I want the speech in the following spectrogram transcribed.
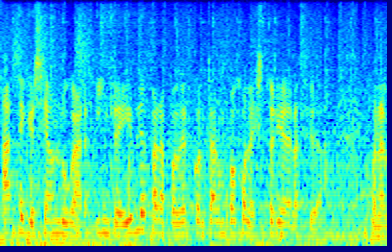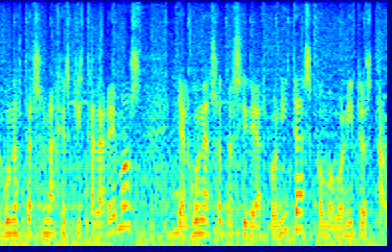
hace que sea un lugar increíble para poder contar un poco la historia de la ciudad, con algunos personajes que instalaremos y algunas otras ideas bonitas como Bonito Estau.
